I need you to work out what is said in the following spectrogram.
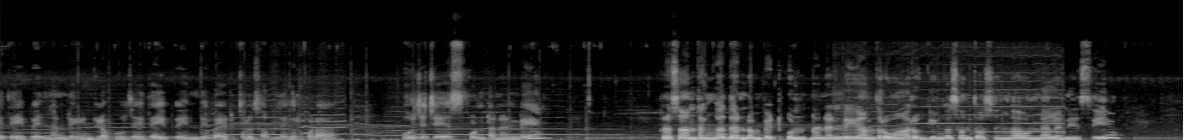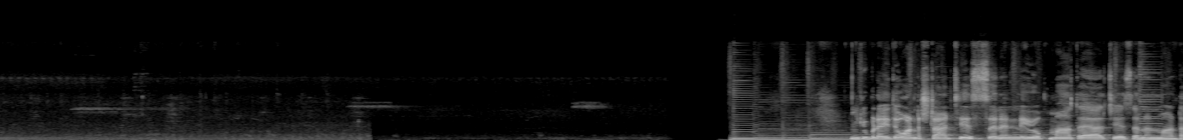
అయితే అయిపోయిందండి. ఇంట్లో పూజ అయితే అయిపోయింది. బయట తులసమ్మ దగ్గర కూడా పూజ చేసుకుంటానండి. ప్రశాంతంగా దండం పెట్టుకుంటున్నానండి. అందరం ఆరోగ్యంగా సంతోషంగా ఉండాలనేసి. ఇంక ఇప్పుడైతే వంట స్టార్ట్ చేస్తానండి. ఉప్మా తయారు చేశాను అనమాట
